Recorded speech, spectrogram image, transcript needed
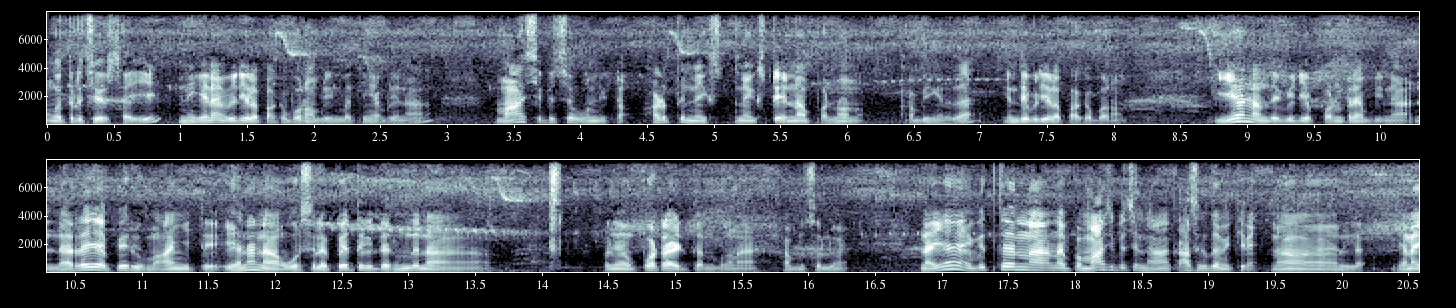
உங்கள் திருச்சி விவசாயி. இன்றைக்கி என்ன வீடியோவில் பார்க்க போகிறோம் அப்படின்னு பார்த்தீங்க அப்படின்னா மாசி பிச்சை ஊண்டிட்டோம். அடுத்து நெக்ஸ்ட் நெக்ஸ்ட்டு என்ன பண்ணணும் அப்படிங்கிறத இந்த வீடியோவில் பார்க்க போகிறோம் ஏன் நான் அந்த வீடியோ பண்ணுறேன் அப்படின்னா நிறைய பேர் வாங்கிட்டு ஏன்னா நான் ஒரு சில பேர்த்துக்கிட்ட இருந்து நான் கொஞ்சம் ஃபோட்டோ எடுத்து அனுப்புங்கண்ணே அப்படின்னு சொல்லுவேன். நான் ஏன் வித்த நான் நான் இப்போ மாசி பிச்சை நான் காசுக்கு தான் விற்கிறேன் நான் இல்லை. ஏன்னா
